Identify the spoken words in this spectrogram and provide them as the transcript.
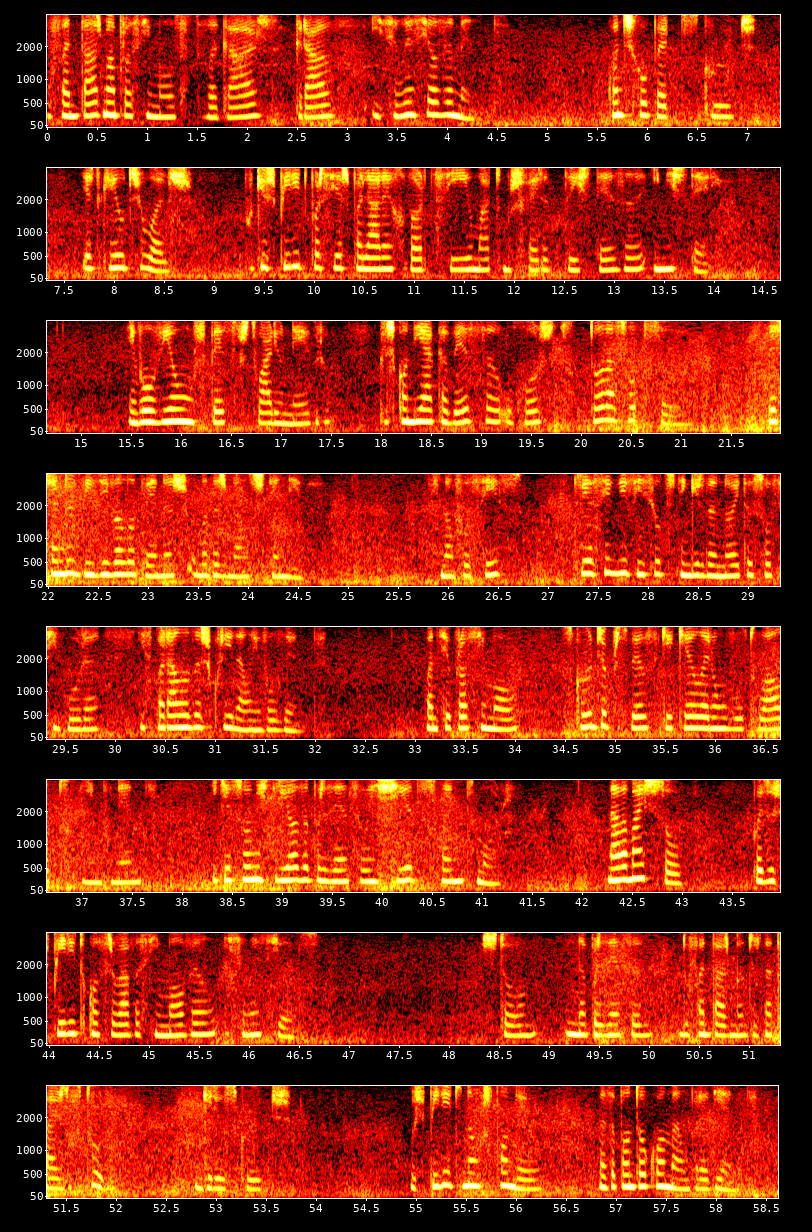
O fantasma aproximou-se devagar, grave e silenciosamente. Quando chegou perto de Scrooge, este caiu de joelhos, porque o espírito parecia espalhar em redor de si uma atmosfera de tristeza e mistério. Envolvia um espesso vestuário negro que escondia a cabeça, o rosto, toda a sua pessoa, deixando-lhe visível apenas uma das mãos estendida. Se não fosse isso, teria sido difícil distinguir da noite a sua figura e separá-la da escuridão envolvente. Quando se aproximou, Scrooge apercebeu-se que aquele era um vulto alto e imponente e que a sua misteriosa presença o enchia de solene temor. Nada mais soube, pois o espírito conservava-se imóvel e silencioso. Estou na presença do fantasma dos natais do futuro, inquiriu Scrooge. O espírito não respondeu, mas apontou com a mão para diante.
